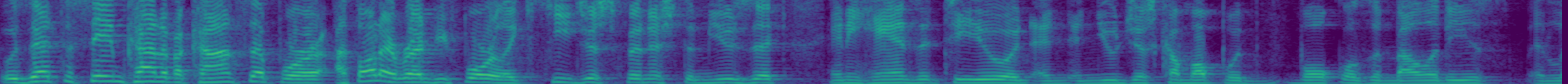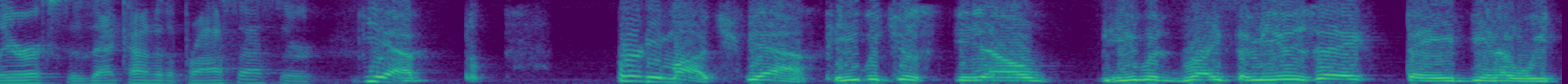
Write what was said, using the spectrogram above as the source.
was that the same kind of a concept where I thought I read before, like he just finished the music and he hands it to you, and, and, and you just come up with vocals and melodies and lyrics? Is that kind of the process, or? Yeah, pretty much. Yeah, he would just, you know, he would write the music. They, you know, we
